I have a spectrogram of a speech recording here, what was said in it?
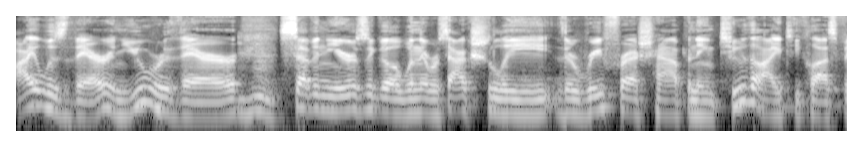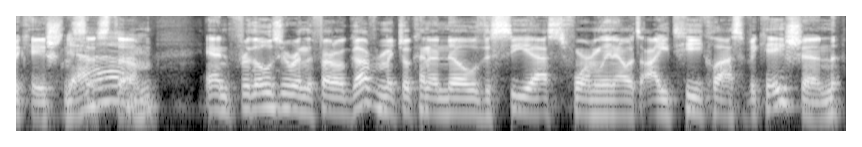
I was there and you were there Mm-hmm. seven years ago when there was actually the refresh happening to the IT classification Yeah. system. And for those who are in the federal government, you'll kind of know the CS, formerly now it's IT classification,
